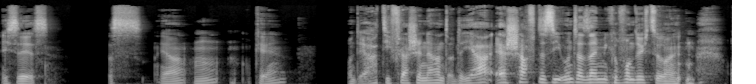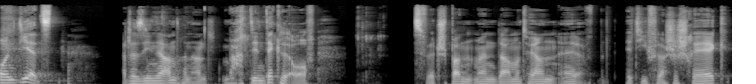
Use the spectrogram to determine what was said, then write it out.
Ich sehe es. Das, ja, hm, okay. Und er hat die Flasche in der Hand und ja, er schafft es, sie unter seinem Mikrofon durchzuhalten. Und jetzt hat er sie in der anderen Hand. Macht den Deckel auf. Es wird spannend, meine Damen und Herren. Er hält die Flasche schräg.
